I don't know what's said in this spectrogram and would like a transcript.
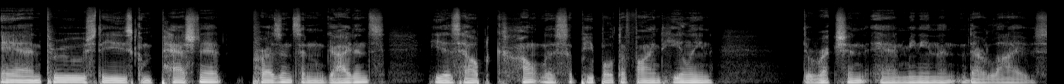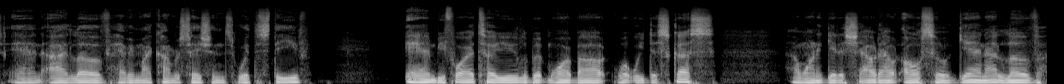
And through Steve's compassionate presence and guidance, he has helped countless of people to find healing, direction, and meaning in their lives. And I love having my conversations with Steve. And before I tell you a little bit more about what we discuss, I want to get a shout out also again. I love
